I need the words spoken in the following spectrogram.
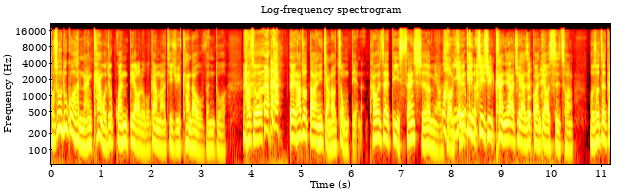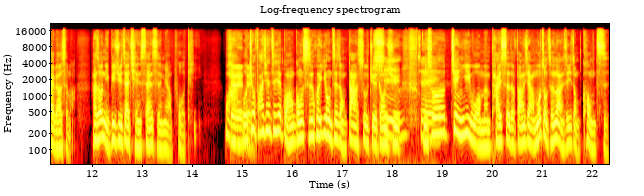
我说如果很难看，我就关掉了。我干嘛继续看到五分多？他说，对，他说导演你讲到重点了。他会在第三十二秒的时候决定继续看下去还是关掉视窗。我说这代表什么？他说你必须在前三十秒破题。哇，我就发现这些广告公司会用这种大数据的东西。你说建议我们拍摄的方向，某种程度上也是一种控制。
